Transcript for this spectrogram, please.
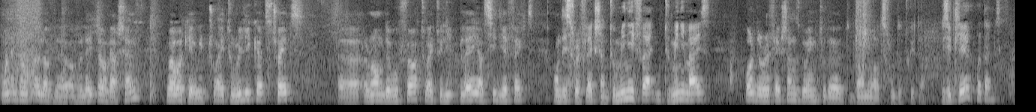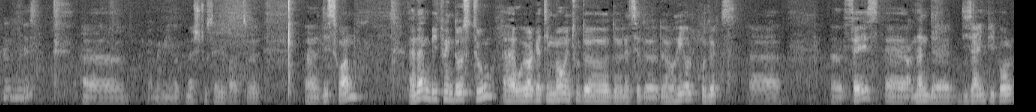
one example of the of a later version where okay, we try to really cut straight around the woofer to actually play and see the effect on this reflection to, minify, to minimize all the reflections going to the to downwards from the tweeter. Is it clear what I'm saying? Mm -hmm. Yes. Uh, maybe not much to say about uh, uh, this one. And then between those two, uh, we are getting more into the, the let's say the, the real product phase, and then the design people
